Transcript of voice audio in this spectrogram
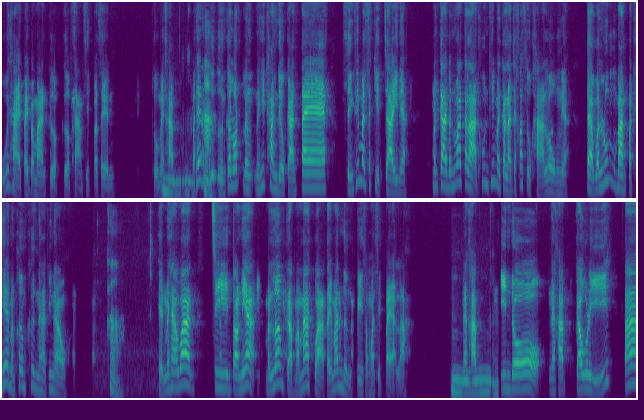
อุ้ยหายไปประมาณเกือบเกือบสามสิบเปอร์เซ็นถูกไหมครับอืมประเทศค่ะอื่นๆก็ลดลงในทิศทางเดียวกันแต่สิ่งที่มันสะกิดใจเนี่ย มันกลายเป็นว่าตลาดหุ้นที่มันกำลังจะเข้าสู่ขาลงเนี่ย แต่วันรุ่มบางประเทศมันเพิ่มขึ้นนะฮะพี่นาวค่ะ เห็นไหมฮะว่า จีนตอนเนี้ยมันเริ่มกลับมามากกว่าไตรมาสหนึ่งปีสองพันสิบแปดละอืมนะครับ อินโดนะครับ เกาหลี ใต้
